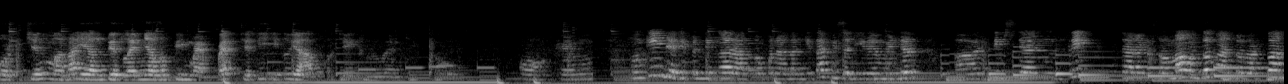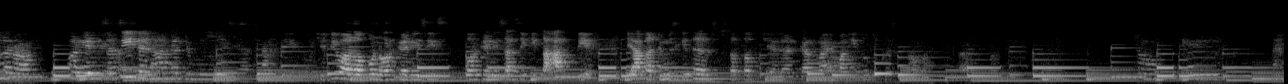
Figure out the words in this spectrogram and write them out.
urgent mana yang deadline-nya lebih mepet jadi itu yang aku kerjain duluan gitu. Oke, mung- mungkin dari pendengar atau penonton kita bisa di reminder uh, tips dan trik cara kesama untuk ngatur waktu antara organisasi dan akademis. Ya, itu. Jadi walaupun organisasi organisasi kita aktif di akademis kita harus tetap jalan karena emang itu tugas utama kita. Oke. Nah,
